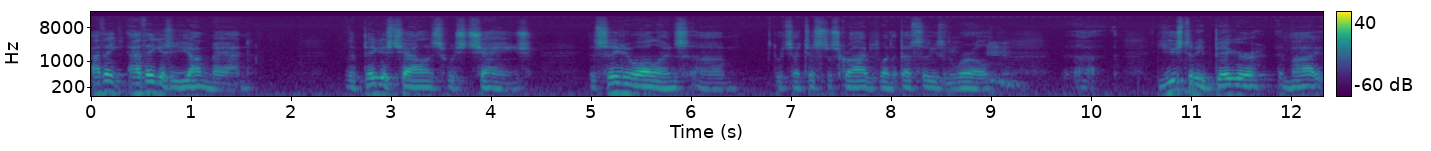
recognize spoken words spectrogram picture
I think I think as a young man, the biggest challenge was change. The city of New Orleans, um, which I just described as one of the best cities in the world, uh, used to be bigger in my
